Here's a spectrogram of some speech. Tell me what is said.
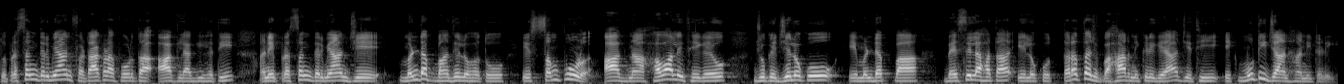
તો પ્રસંગ દરમિયાન ફટાકડા ફોડતા આગ લાગી હતી અને પ્રસંગ દરમિયાન જે મંડપ બાંધેલો હતો એ સંપૂર્ણ આગના હવાલે થઈ ગયો. જો કે જે લોકો એ મંડપમાં બેસેલા હતા, એ લોકો તરત જ બહાર નીકળી ગયા, જેથી એક મોટી જાનહાનિ ટળી.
